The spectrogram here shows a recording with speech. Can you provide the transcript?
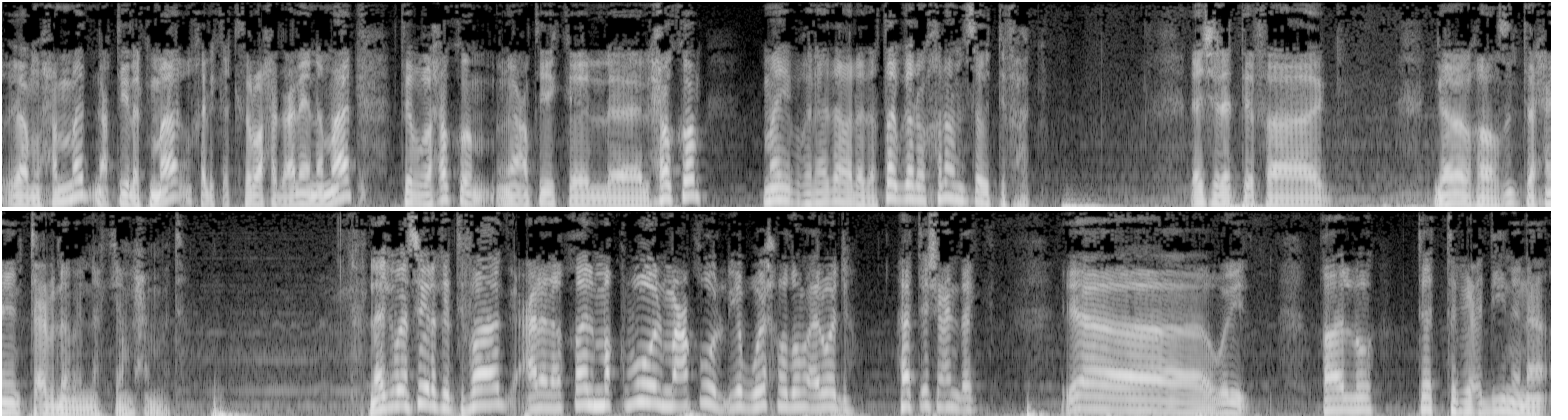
يا محمد نعطي لك مال نخليك أكثر واحد علينا مال تبغى حكم نعطيك الحكم ما يبغى هذا ولا ذا. طيب قالوا خلونا نسوي اتفاق. إيش الاتفاق؟ قالوا خلاص أنت الحين تعبنا منك يا محمد. لكن بنسوي لك اتفاق على الأقل مقبول معقول يبغوا يحفظوا ماء الوجه. هات إيش عندك؟ يا وليد. قال له تتبع ديننا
